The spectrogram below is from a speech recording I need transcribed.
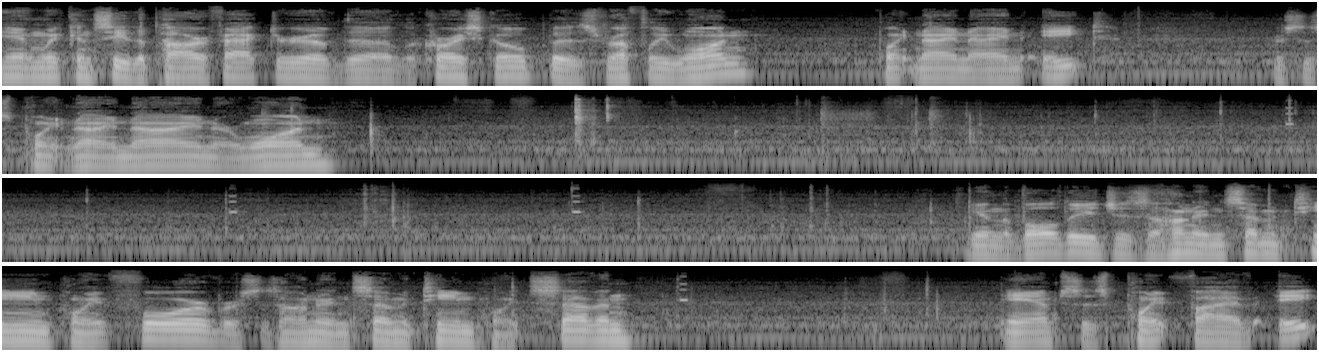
And we can see the power factor of the LeCroy scope is roughly 1 0.998 versus 0.99 or 1 Again, the voltage is 117.4 versus 117.7. Amps is 0.58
